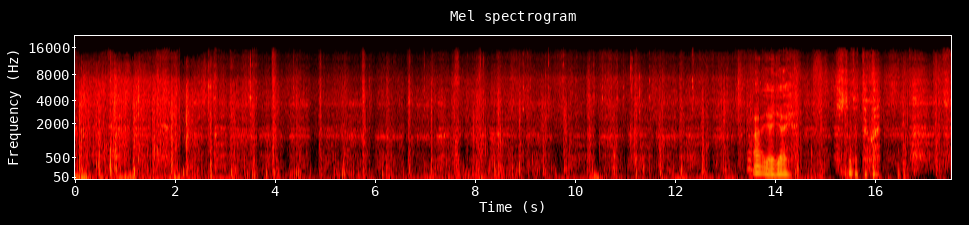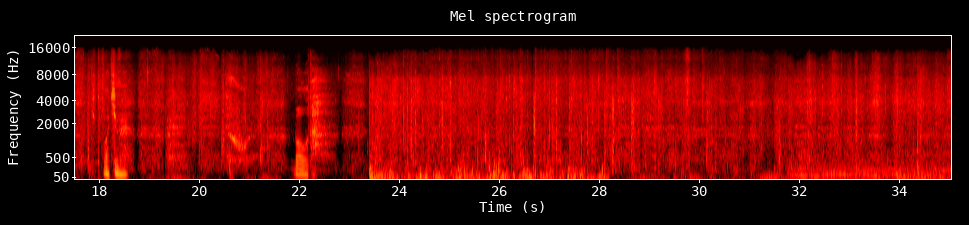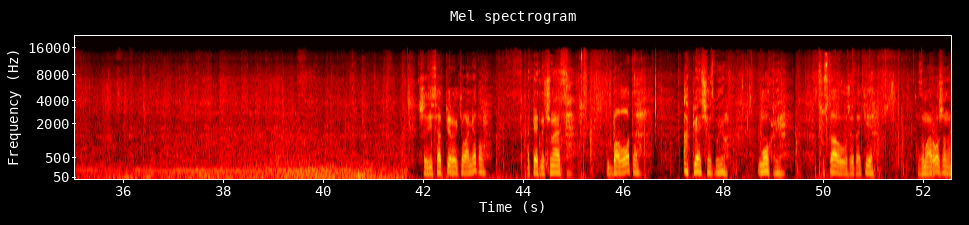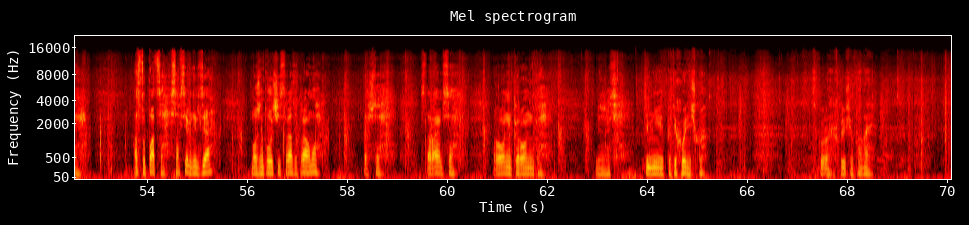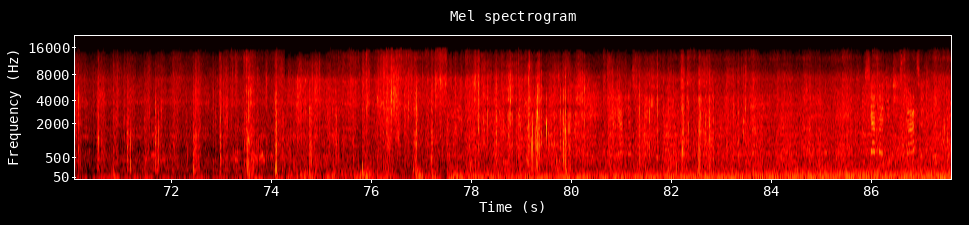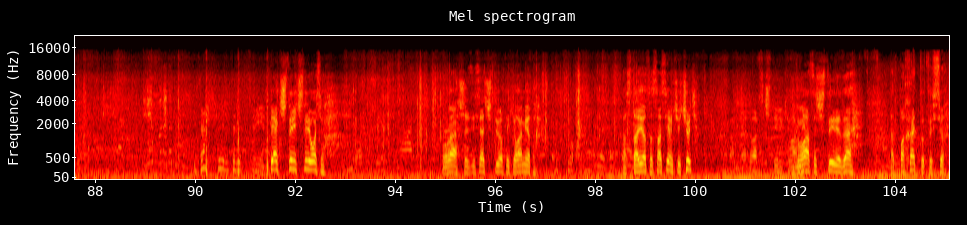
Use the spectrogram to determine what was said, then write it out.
Ай-яй-яй. Что тут такое? Какие-то плотины. Фу. Болото. Шестьдесят первый километр. Опять начинается болото. Опять сейчас будем мокрые. Суставы уже такие замороженные. Оступаться совсем нельзя. Можно получить сразу травму. Так что стараемся ровненько-ровненько бежать. Темнеет потихонечку. Скоро включим фонарь. 5448. Ура, 64 километр. Остается совсем чуть-чуть. 24 24, да. Отпахать тут и все.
